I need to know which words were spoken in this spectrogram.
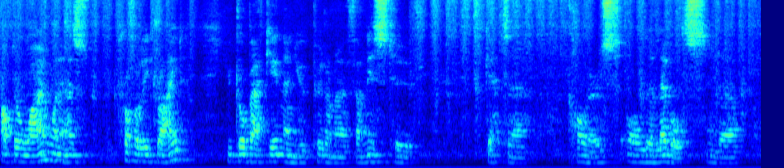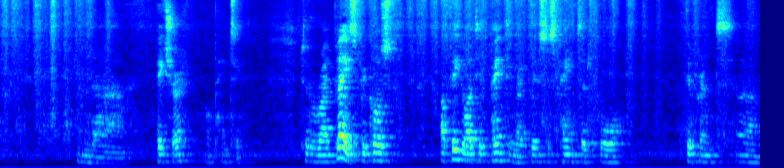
after a while when it has properly dried you go back in and you put on a vernis to get uh, colors, all the levels in the in the picture or painting to the right place because a figurative painting like this is painted for different um,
